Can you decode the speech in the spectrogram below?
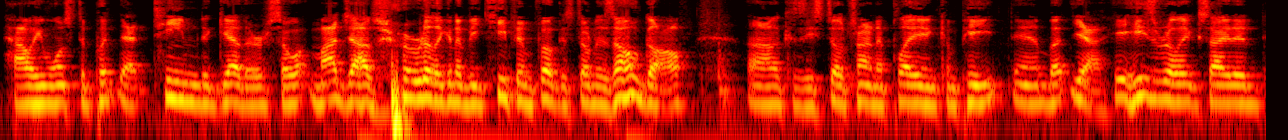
how he wants to put that team together. So my job's really going to be keep him focused on his own golf because uh, he's still trying to play and compete. And but yeah, he, he's really excited.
